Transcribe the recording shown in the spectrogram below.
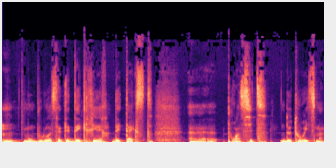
mon boulot c'était d'écrire des textes pour un site de tourisme.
